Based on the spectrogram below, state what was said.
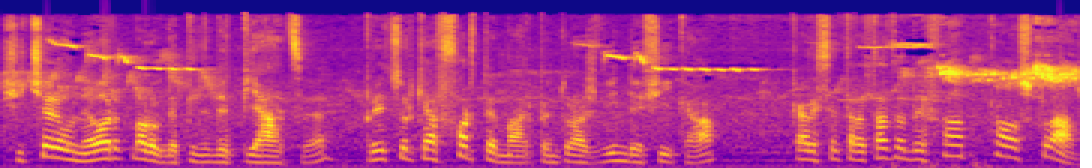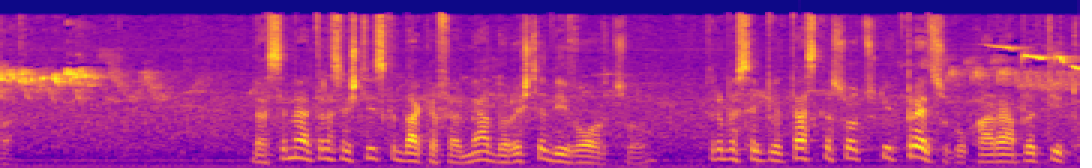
și cere uneori, mă rog, depinde de piață, prețuri chiar foarte mari pentru a-și vinde fica, care este tratată de fapt ca o sclavă. De asemenea, trebuie să știți că dacă femeia dorește divorțul, trebuie să-i plătească soțului prețul cu care a plătit-o.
